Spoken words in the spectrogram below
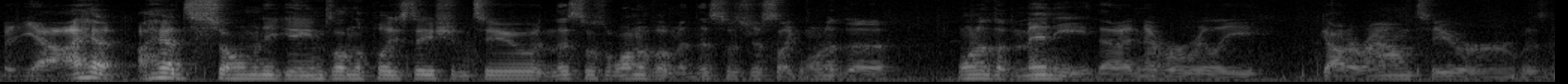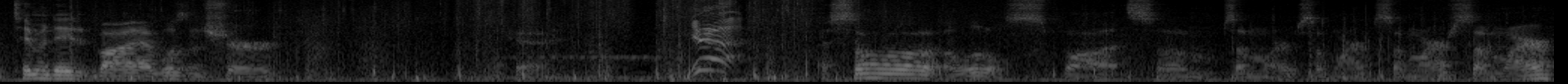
But yeah, I had I had so many games on the PlayStation 2 and this was one of them and this was just like one of the one of the many that I never really got around to or was intimidated by. I wasn't sure. Okay. Yeah. I saw a little spot some somewhere, somewhere, somewhere, somewhere.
